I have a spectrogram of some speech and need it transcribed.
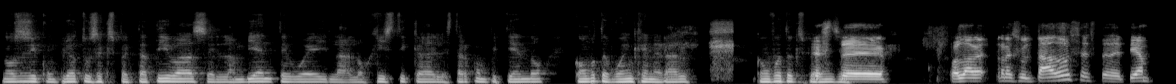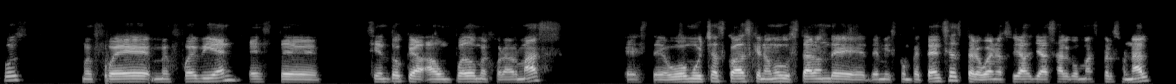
No sé si cumplió tus expectativas, el ambiente, güey, la logística, el estar compitiendo. ¿Cómo te fue en general? ¿Cómo fue tu experiencia? Este, pues los resultados este, de tiempos me fue, me fue bien. Este, siento que aún puedo mejorar más. Este, hubo muchas cosas que no me gustaron de, de mis competencias, pero bueno, eso ya, ya, es algo más personal.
